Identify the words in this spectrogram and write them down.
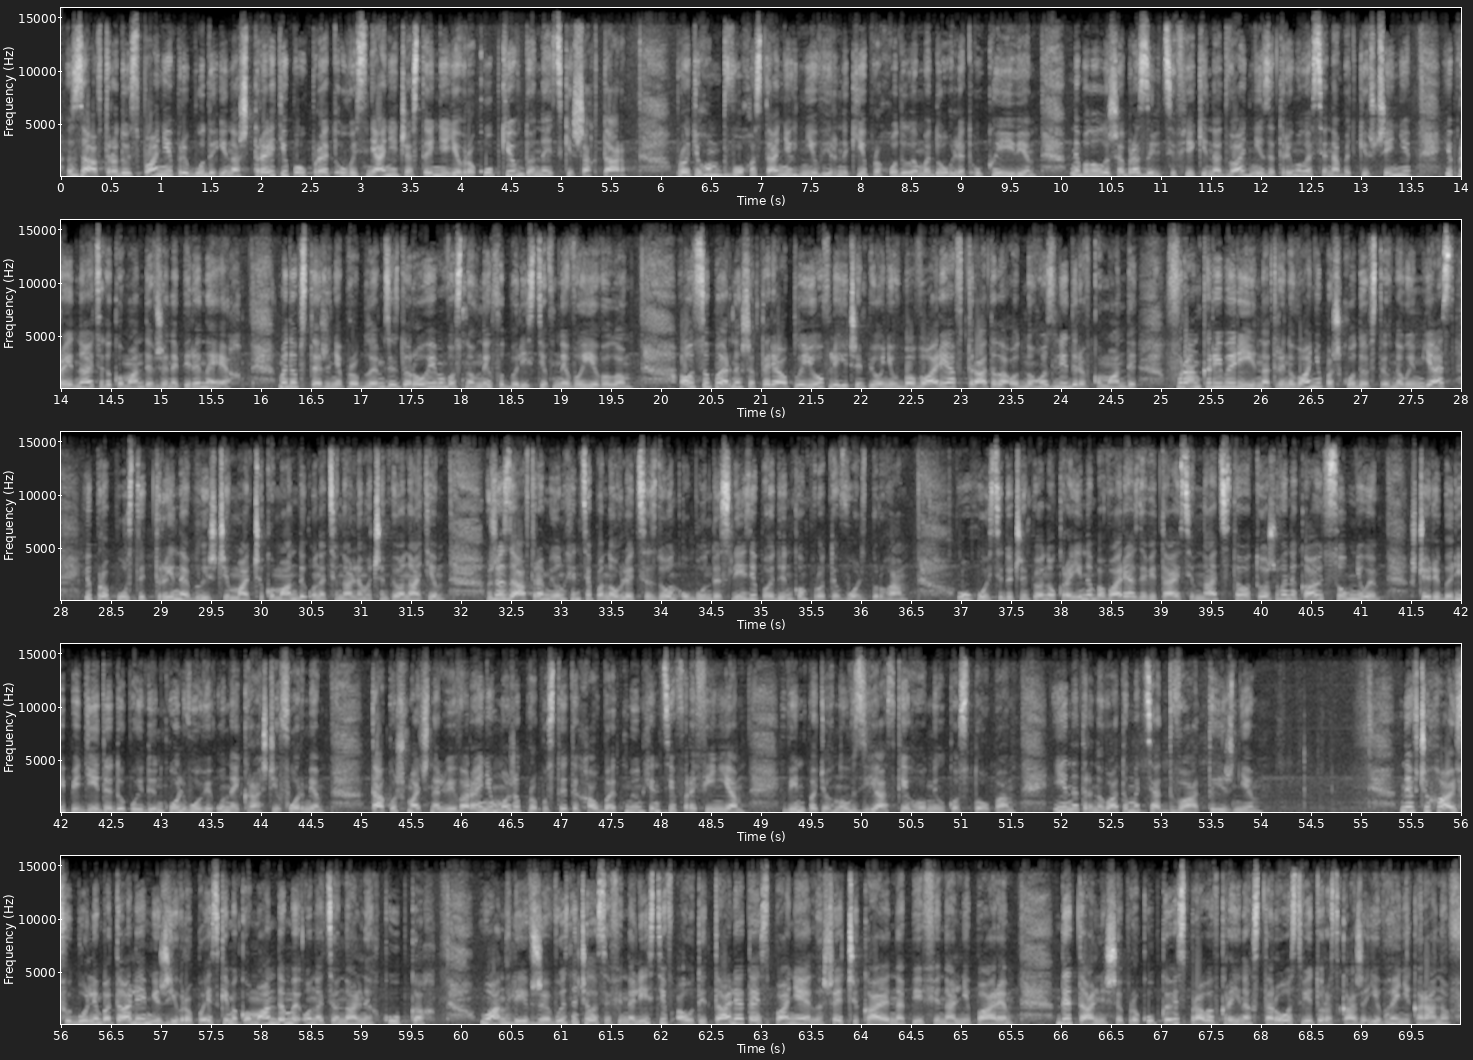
Завтра до Іспанії прибуде і наш третій повпред у весняній частині Єврокубків Донецький Шахтар. Протягом двох останніх днів гірники проходили медогляд у Києві. Не було лише бразильців, які на два дні затрималися на батьківщині і приєднаються до команди вже на Піренеях. Медобстеження проблем зі здоров'ям в основних футболістів не виявило. А от суперник Шахтаря у плей-офф Ліги чемпіонів Баварія втратила одного з лідерів команди. Франк Рібері на тренуванні пошкодив стегновий м'яз і пропустить три найближчі матчі команди у національному чемпіонаті. Вже завтра мюнхенці поновлюють сезон у Бундеслізі поєдинком проти Вольсбурга. У гості до чемпіона України Баварія завітає 17-го, тож виникають сумніви, що Рібері підійде до поєдинку у Львові у найкращій формі. Також матч на Львів арені може пропустити хавбек мюнхенців Рафінія. Він потягнув зв'язки гомілкостопа і не тренуватиметься два тижні. Не вчухають футбольні баталії між європейськими командами у національних кубках. У Англії вже визначилися фіналістів, а от Італія та Іспанія лише чекає на півфінальні пари. Детальніше про кубкові справи в країнах старого світу розкаже Євгеній Каранов.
